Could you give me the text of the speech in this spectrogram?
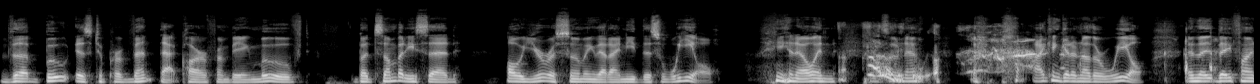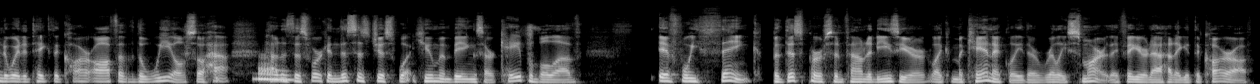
the boot is to prevent that car from being moved but somebody said, "Oh, you're assuming that I need this wheel." You know, and, and so now I can get another wheel, and they, they find a way to take the car off of the wheel. So how how does uh. this work? And this is just what human beings are capable of if we think. But this person found it easier, like mechanically, they're really smart. They figured out how to get the car off.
